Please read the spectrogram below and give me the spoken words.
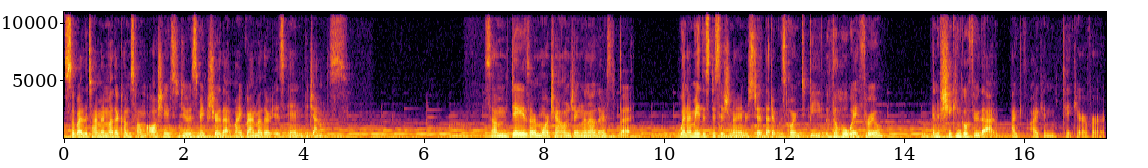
So by the time my mother comes home, all she needs to do is make sure that my grandmother is in pajamas. Some days are more challenging than others, but when I made this decision, I understood that it was going to be the whole way through. And if she can go through that, I, I can take care of her.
